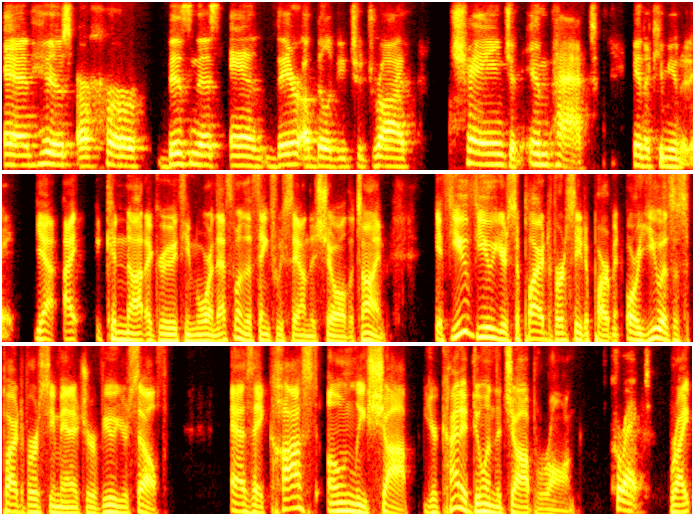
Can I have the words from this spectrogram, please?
and his or her business and their ability to drive change and impact in a community. Yeah, I cannot agree with you more. And that's one of the things we say on the show all the time. If you view your supplier diversity department or you as a supplier diversity manager view yourself as a cost only shop, you're kind of doing the job wrong. Correct. Right.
